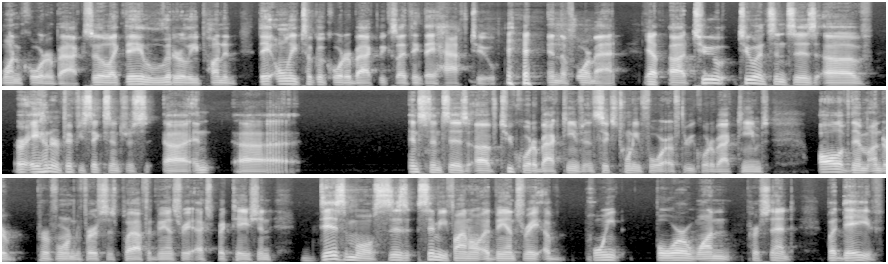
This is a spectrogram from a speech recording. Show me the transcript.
one quarterback. So like they literally punted. They only took a quarterback because I think they have to in the format Yep. uh, two two instances of or 856 interest uh, in, uh, instances of two quarterback teams and 624 of three quarterback teams. All of them underperformed versus playoff advance rate expectation. Dismal sis- semifinal advance rate of 0.41 percent. But Dave,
